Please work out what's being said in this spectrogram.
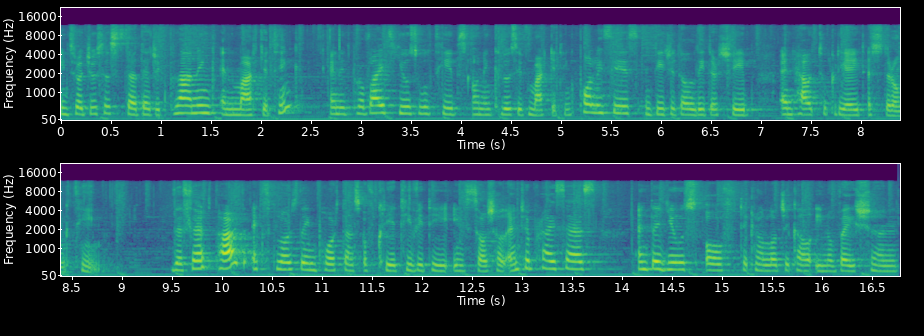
introduces strategic planning and marketing, and it provides useful tips on inclusive marketing policies, digital leadership, and how to create a strong team. The third part explores the importance of creativity in social enterprises and the use of technological innovation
